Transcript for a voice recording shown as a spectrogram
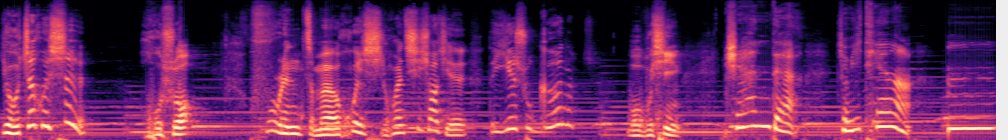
有这回事？胡说！夫人怎么会喜欢七小姐的耶稣歌呢？我不信。真的，有一天啊。嗯，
